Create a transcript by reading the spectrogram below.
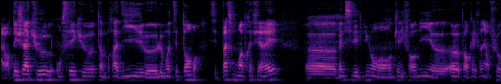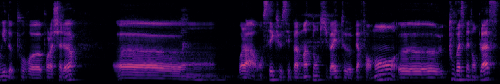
Alors déjà que on sait que Tom Brady, le mois de septembre, c'est pas son mois préféré. même s'il est venu en Californie, pas en Californie, en Floride pour, la chaleur. Euh, voilà, on sait que c'est pas maintenant qu'il va être performant. Euh, tout va se mettre en place.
